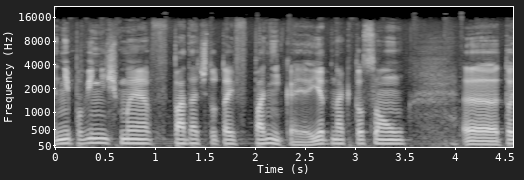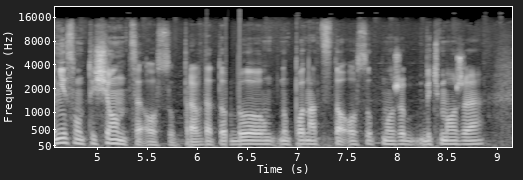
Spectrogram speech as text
nie powinniśmy wpadać tutaj w panikę. Jednak to są to nie są tysiące osób, prawda? To było no, ponad 100 osób, może być może E,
